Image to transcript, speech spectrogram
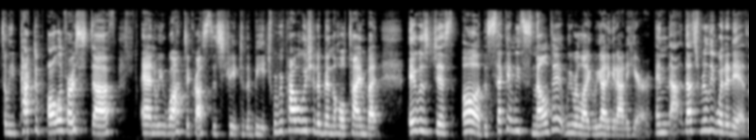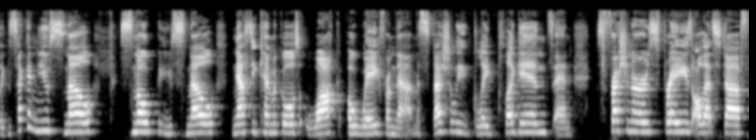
So we packed up all of our stuff and we walked across the street to the beach where we probably should have been the whole time. But it was just, oh, the second we smelled it, we were like, we got to get out of here. And that, that's really what it is. Like the second you smell, smoke, you smell nasty chemicals, walk away from them, especially Glade plugins and fresheners, sprays, all that stuff.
